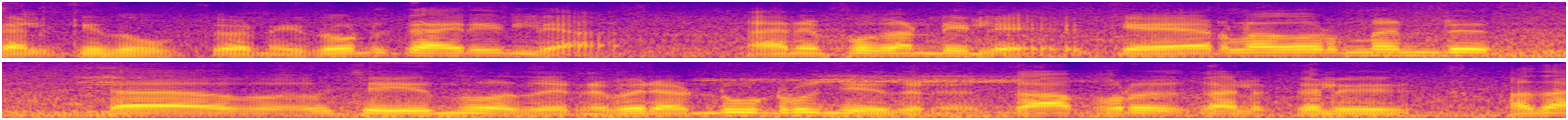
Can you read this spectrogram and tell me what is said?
കലക്കി നോക്കുകയാണ്. ഇതുകൊണ്ട് കാര്യമില്ല. ഞാനിപ്പോൾ കണ്ടില്ലേ കേരള ഗവൺമെന്റ് ചെയ്യുന്നു അത് തന്നെ ഇപ്പോൾ രണ്ടു കൂട്ടരും ചെയ്തിന്. കാപ്പർ കലക്കൽ അതാ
